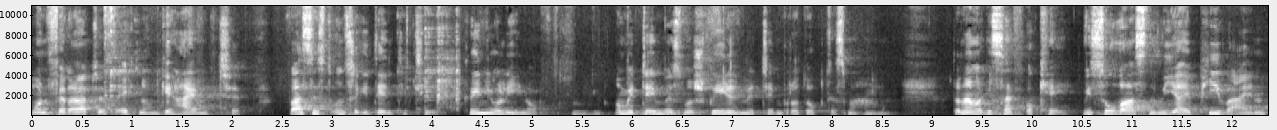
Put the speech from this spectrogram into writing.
Monferrato ist echt noch ein Geheimtipp. Was ist unsere Identität? Grignolino. Und mit dem müssen wir spielen, mit dem Produkt, das wir haben. Dann haben wir gesagt, okay, wieso war es ein VIP-Wein?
